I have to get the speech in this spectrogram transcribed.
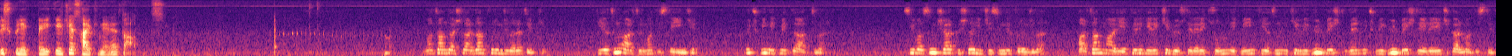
3000 ekmeği ilçe sakinlerine dağıttı. Vatandaşlardan fırıncılara tepki. Fiyatını artırmak isteyince 3000 ekmek dağıttılar. Sivas'ın Şarkışla ilçesinde fırıncılar, artan maliyetleri gerekçe göstererek somun ekmeğin fiyatını 2,5'den 3,5 TL'ye çıkarmak istedi.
